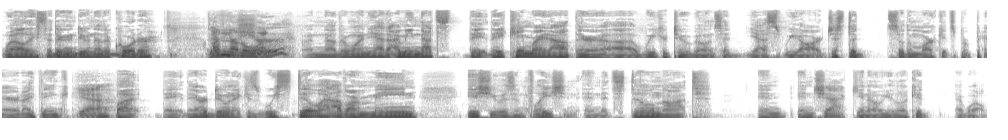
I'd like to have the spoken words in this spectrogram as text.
Well, they said they're going to do another quarter. They're Another for one. Another one, yeah. I mean, that's they they came right out there uh, a week or two ago and said, "Yes, we are." Just to so the market's prepared, I think. Yeah. But they they are doing it because we still have our main issue is inflation, and it's still not in in check. You know, you look at well,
